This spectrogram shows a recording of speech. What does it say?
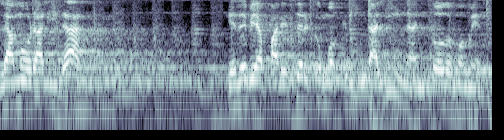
la moralidad que debe aparecer como cristalina en todo momento.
